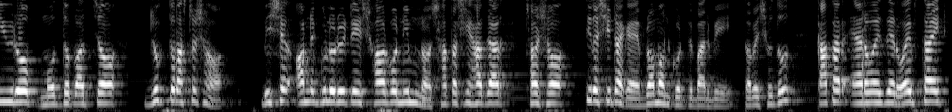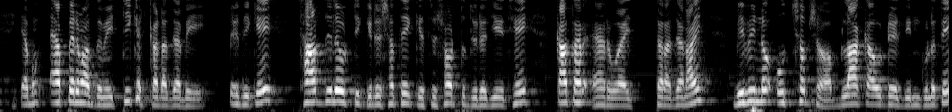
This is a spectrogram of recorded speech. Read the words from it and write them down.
ইউরোপ, মধ্যপ্রাচ্য যুক্তরাষ্ট্রসহ বিশ্বের অনেকগুলো রুটে সর্বনিম্ন সাতাশি হাজার ছশো তিরাশি টাকায় ভ্রমণ করতে পারবে। তবে শুধু কাতার এয়ারওয়েজের ওয়েবসাইট এবং অ্যাপের মাধ্যমে টিকিট কাটা যাবে। এদিকে ছাড় দিলেও টিকিটের সাথে কিছু শর্ত জুড়ে দিয়েছে কাতার এয়ারওয়েজ। তারা জানায়, বিভিন্ন উৎসব সহ ব্ল্যাক আউটের দিনগুলোতে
